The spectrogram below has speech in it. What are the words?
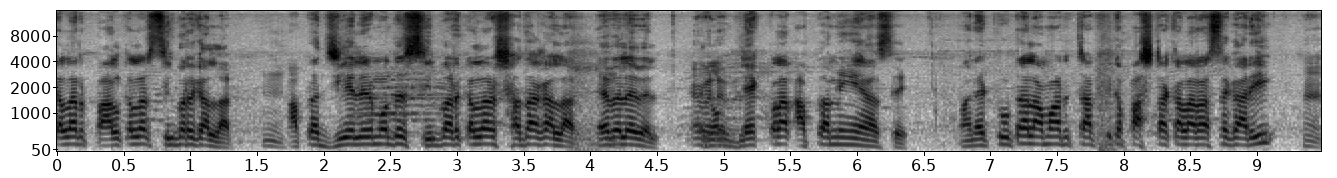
colour pearl colour silver colour আপনার জিএল এর মধ্যে সিলভার কালার সাদা কালার অ্যাভেলেবেল এবং ব্ল্যাক কালার আপকামিং এ আছে। মানে টোটাল আমার চার থেকে পাঁচটা কালার আছে গাড়ি। হ্যাঁ।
